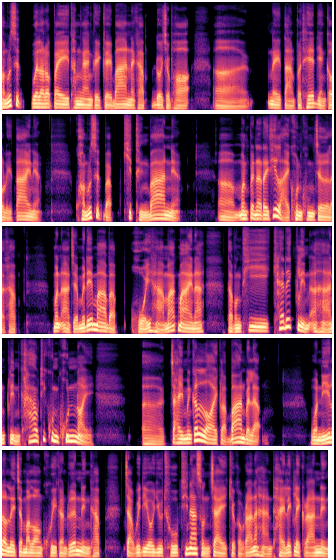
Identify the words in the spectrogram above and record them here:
ความรู้สึกเวลาเราไปทำงานไกลๆบ้านนะครับ โดยเฉพาะในต่างประเทศอย่างเกาหลีใต้เนี่ย ความรู้สึกแบบคิดถึงบ้านเนี่ยมันเป็นอะไรที่หลายคนคงเจอแหละครับ มันอาจจะไม่ได้มาแบบโหยหามากมายนะ แต่บางทีแค่ได้กลิ่นอาหารกลิ่นข้าวที่คุ้นๆหน่อยอใจมันก็ลอยกลับบ้านไปแล้ว วันนี้เราเลยจะมาลองคุยกันเรื่องหนึ่งครับ จากวิดีโอ YouTube ที่น่าสนใจเกี่ยวกับร้านอาหารไทยเล็ก ๆ ร้านหนึ่ง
